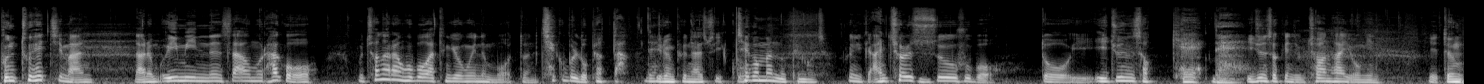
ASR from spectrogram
분투했지만 나름 의미 있는 싸움을 하고 뭐 천하람 후보 같은 경우에는 뭐 어떤 체급을 높였다 네. 이런 표현을 할 수 있고 체급만 높인 거죠. 그러니까 안철수 후보 또 이 이준석 개 네. 이준석 개는 지금 천하 용인 이등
